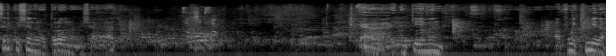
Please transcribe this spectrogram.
자, 3쿠션으로 돌아오는 샷. 야, 이번 게임은 아픔이 큽니다.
